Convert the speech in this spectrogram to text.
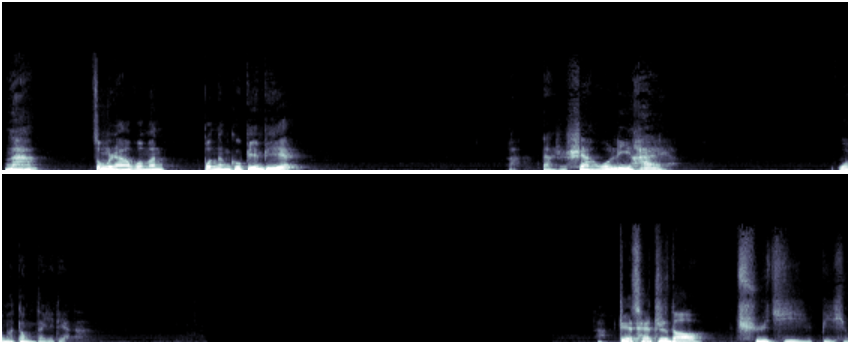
难，纵然我们不能够辨别，啊，但是善恶利害呀。我们懂得一点呢，啊，这才知道趋吉避凶。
